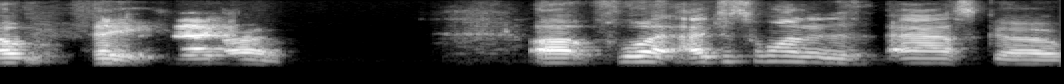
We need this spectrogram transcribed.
oh hey. All right. Uh, Floyd, I just wanted to ask a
